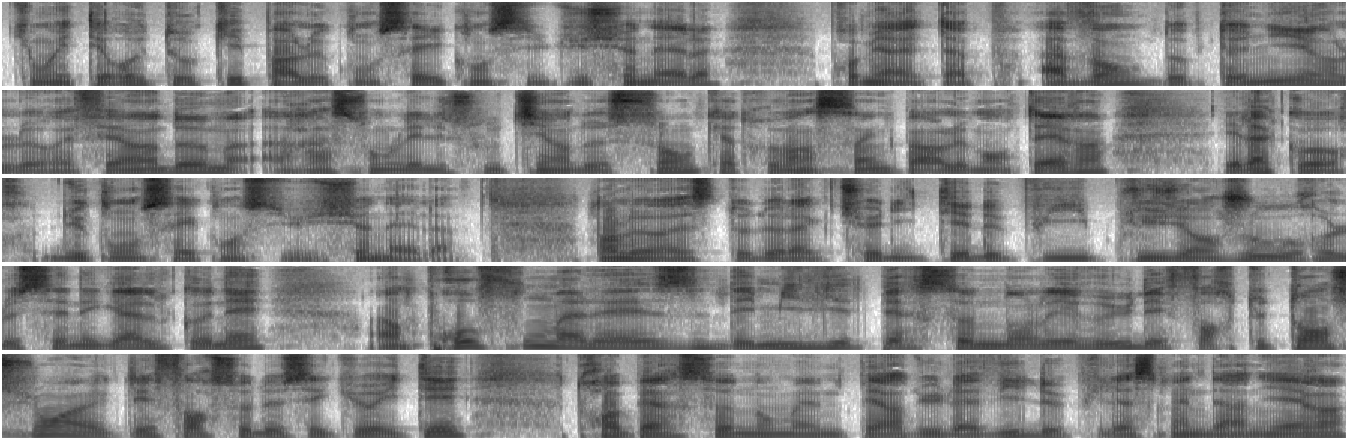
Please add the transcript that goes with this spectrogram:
qui ont été retoquées par le Conseil constitutionnel. Première étape avant d'obtenir le référendum, rassembler le soutien de 185 parlementaires et l'accord du Conseil constitutionnel. Dans le reste de l'actualité, depuis plusieurs jours, le Sénégal connaît un profond malaise, des milliers de personnes dans les rues, des fortes tensions avec les forces de sécurité. Trois personnes ont même perdu la vie depuis la semaine dernière.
